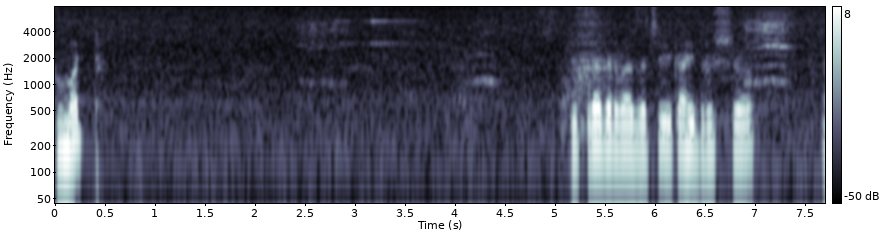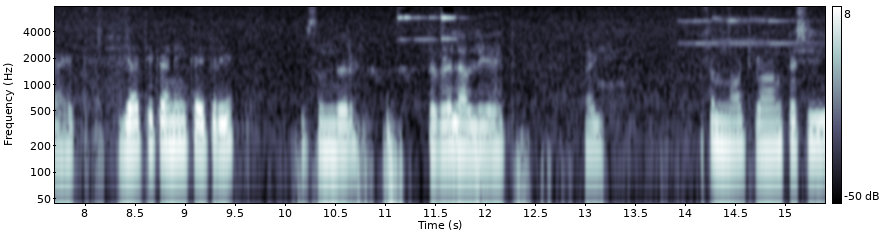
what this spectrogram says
घुमट. तिसऱ्या दरवाजाची काही दृश्य आहेत. या ठिकाणी काहीतरी खूप सुंदर दगडं लावली आहेत. I if am not wrong तशी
